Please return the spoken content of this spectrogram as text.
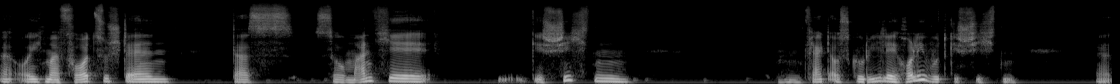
äh, euch mal vorzustellen, dass so manche Geschichten, hm, vielleicht auch skurrile Hollywood-Geschichten, äh,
